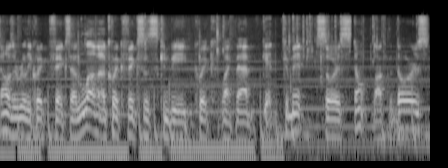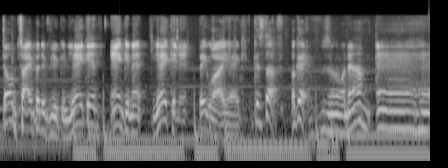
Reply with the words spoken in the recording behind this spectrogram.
That was a really quick fix. I love how quick fixes can be quick like that. Git commit source. Don't lock the doors. Don't type it if you can yank it. Yanking it. Yanking it. Big Y yank. Good stuff. Okay, there's another one down. And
